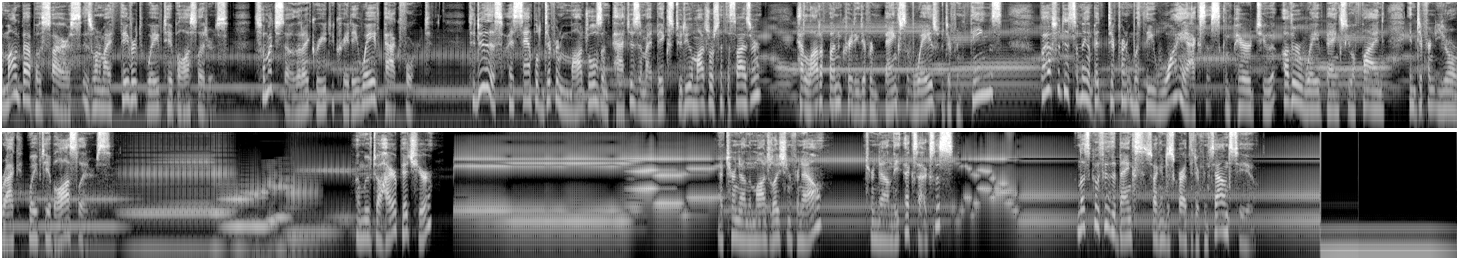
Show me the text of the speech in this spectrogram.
The Modbap Osiris is one of my favorite wavetable oscillators, so much so that I agreed to create a WavPak for it. To do this, I sampled different modules and patches in my big studio modular synthesizer, had a lot of fun creating different banks of waves with different themes, but I also did something a bit different with the y-axis compared to other wave banks you'll find in different Eurorack wavetable oscillators. I'll move to a higher pitch here. I turn down the modulation for now, turn down the x-axis. Let's go through the banks so I can describe the different sounds to you.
